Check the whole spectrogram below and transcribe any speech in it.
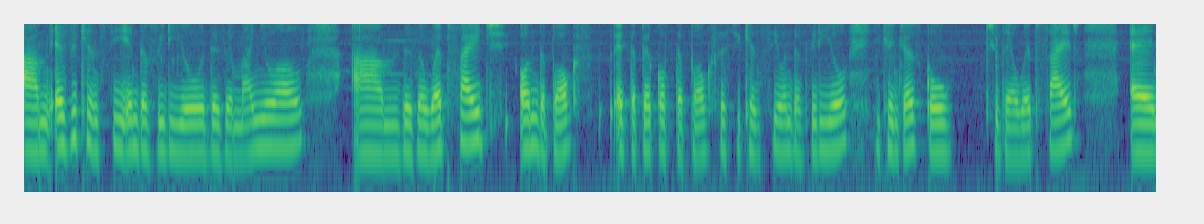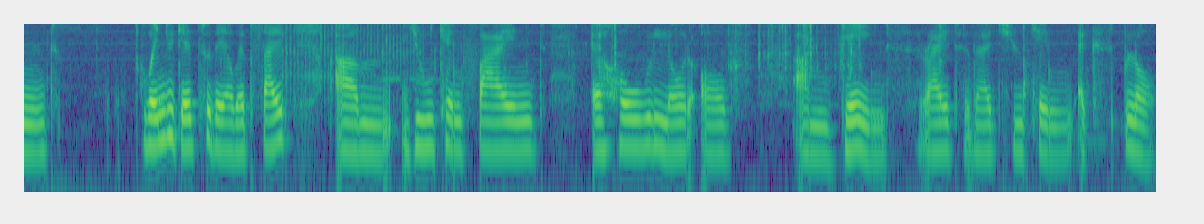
Um, as you can see in the video, there's a manual. Um, there's a website on the box, at the back of the box, as you can see on the video. You can just go to their website and when you get to their website, um, you can find a whole lot of um, games, right, that you can explore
